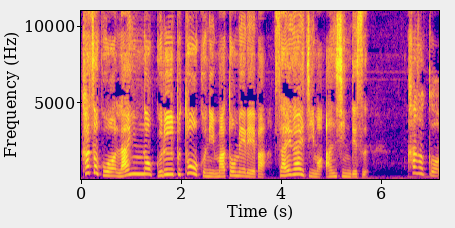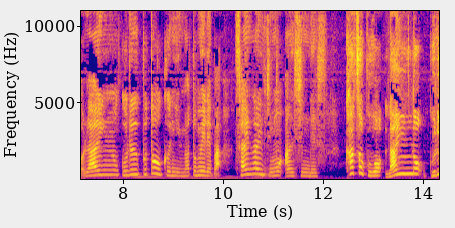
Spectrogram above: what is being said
家族を LINE のグループトークにまとめれば災害時も安心です。家族を LINE のグループトークにまとめれば災害時も安心です。家族を LINE のグル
